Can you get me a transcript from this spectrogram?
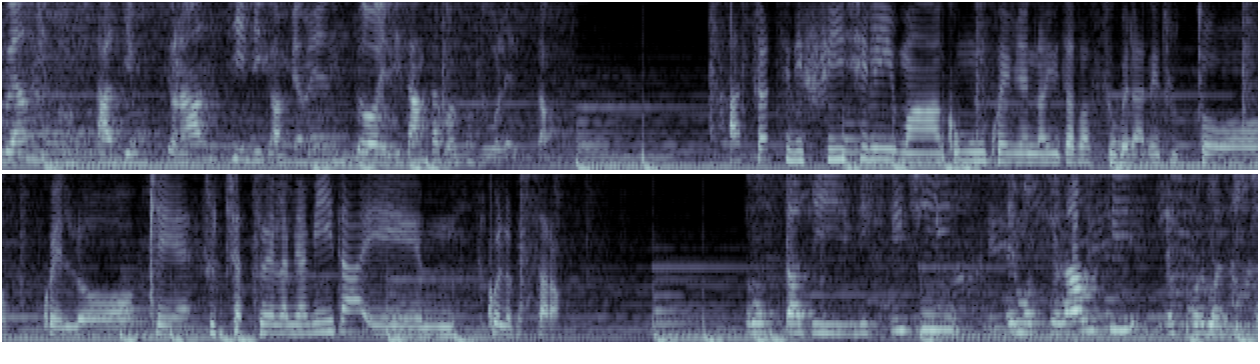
Due anni sono stati emozionanti, di cambiamento e di tanta consapevolezza. A tratti difficili, ma comunque mi hanno aiutato a superare tutto quello che è successo nella mia vita e mm, quello che sarò. Sono stati difficili, emozionanti e formativi.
